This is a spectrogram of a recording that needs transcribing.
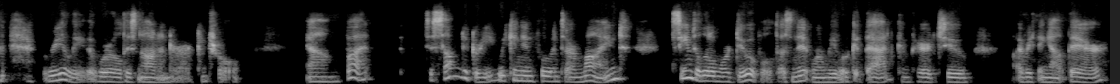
really, the world is not under our control. Um, but to some degree, we can influence our mind. Seems a little more doable, doesn't it, when we look at that compared to everything out there?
